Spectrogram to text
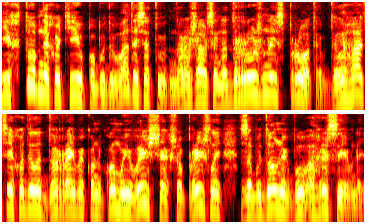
І хто б не хотів побудуватися тут, наражався на дружний спротив. Делегації ходили до райвиконкому і вище, якщо прийшлий забудовник був агресивний.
